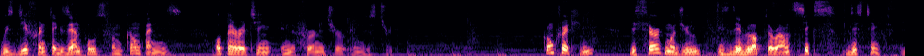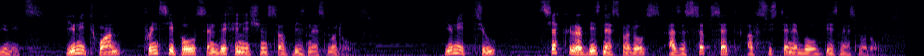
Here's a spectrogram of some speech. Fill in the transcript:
with different examples from companies operating in the furniture industry. Concretely, the third module is developed around six distinct units. Unit 1, Principles and Definitions of Business Models. Unit 2, Circular business models as a subset of sustainable business models.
